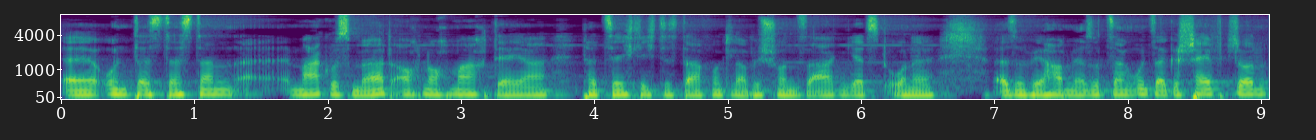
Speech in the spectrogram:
äh, und dass das dann äh, Markus Mörd auch noch macht, der ja tatsächlich, das darf man glaube ich schon sagen, jetzt ohne, also wir haben ja sozusagen unser Geschäft schon,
